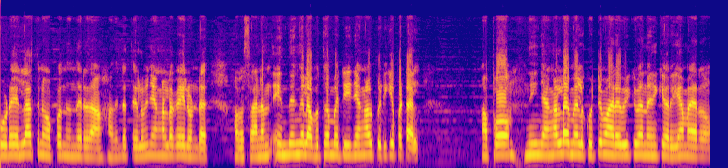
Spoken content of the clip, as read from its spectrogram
കൂടെ എല്ലാത്തിനും ഒപ്പം നിന്നിരുന്ന. അതിന്റെ തെളിവ് ഞങ്ങളുടെ കയ്യിലുണ്ട്. അവസാനം എന്തെങ്കിലും അബദ്ധം പറ്റി ഞങ്ങൾ പിടിക്കപ്പെട്ടാൽ? അപ്പോൾ നീ ഞങ്ങളുടെ മേൽ കുറ്റം ആരോപിക്കുമെന്ന് എനിക്കറിയാമായിരുന്നു.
